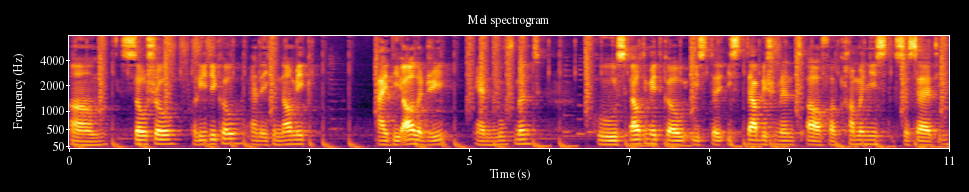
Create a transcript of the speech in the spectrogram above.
um, social, political, and economic ideology and movement whose ultimate goal is the establishment of a communist society,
